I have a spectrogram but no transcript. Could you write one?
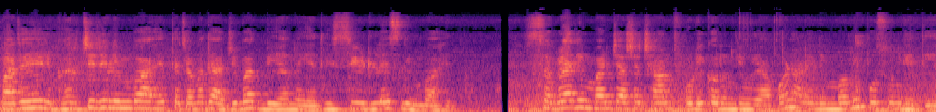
माझे घरचे जे लिंब आहेत त्याच्यामध्ये अजिबात बिया नाही आहेत. ही सीडलेस लिंब आहेत. सगळ्या लिंबांच्या अशा छान फोडी करून घेऊया आपण आणि लिंब मी पुसून घेते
